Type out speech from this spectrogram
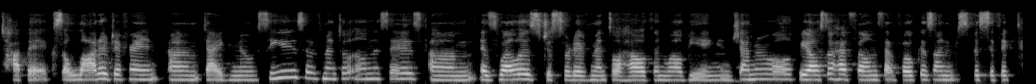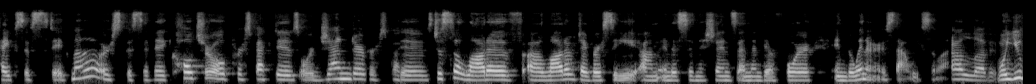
topics, a lot of different um, diagnoses of mental illnesses, um, as well as just sort of mental health and well being in general. We also have films that focus on specific types of stigma or specific cultural perspectives or gender perspectives. Just a lot of a lot of diversity um, in the submissions, and then therefore in the winners that we select. I love it. When you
